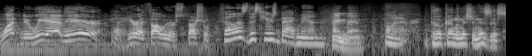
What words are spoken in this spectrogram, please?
What do we have here? God, here I thought we were special. Fellas, this here's Bagman. Hangman. Whatever. What the hell kind of mission is this?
